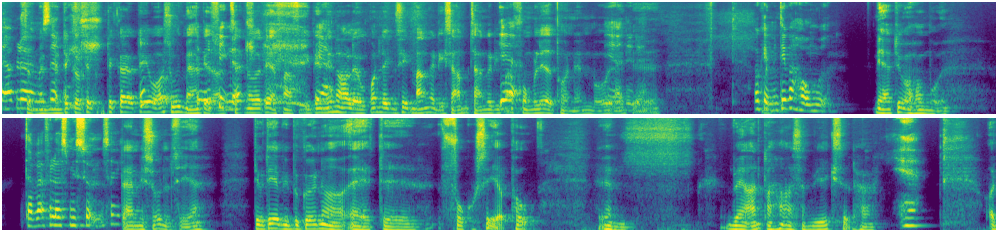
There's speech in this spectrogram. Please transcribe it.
jeg oplever Så, så, mig men, selv. men det, gør, det, det, gør, det er jo også udmærket at tage nok. noget derfra, fordi den Ja. indeholder jo grundlæggende set mange af de samme tanker, de er Ja. bare formuleret på en anden måde. Ja, det ikke? det. Okay, men det var hovmod. Ja, det var hovmod. Der er i hvert fald også misundelse, ikke? Der er misundelse, ja. Det er jo det, at vi begynder at øh, fokusere på, øh, hvad andre har, som vi ikke selv har. Ja. Og,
